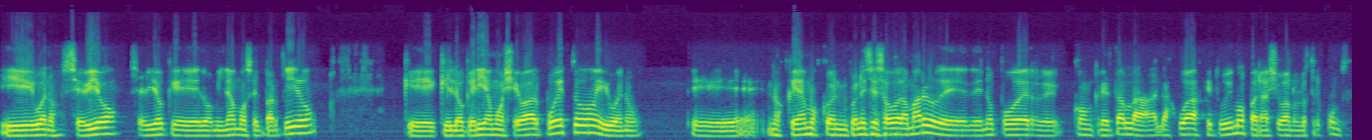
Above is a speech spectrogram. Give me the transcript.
y bueno, se vio, se vio que dominamos el partido, que, lo queríamos llevar puesto y bueno, eh, nos quedamos con, ese sabor amargo de, no poder concretar las jugadas que tuvimos para llevarnos los tres puntos.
